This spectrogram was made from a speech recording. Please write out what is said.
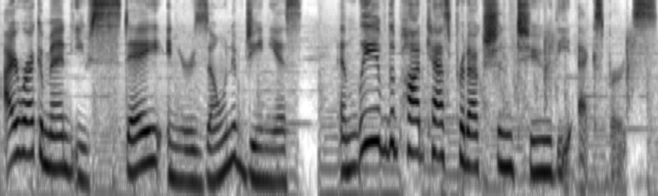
I recommend you stay in your zone of genius and leave the podcast production to the experts.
